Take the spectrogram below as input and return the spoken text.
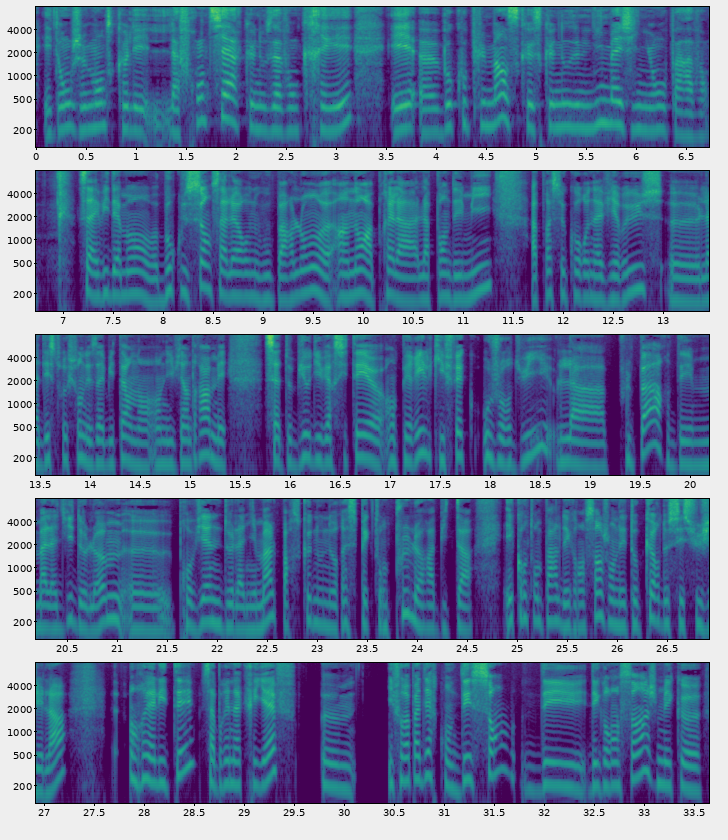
Et donc je montre que les, la frontière que nous avons créée est euh, beaucoup plus mince que ce que nous l'imaginions auparavant. Ça a évidemment beaucoup de sens à l'heure où nous vous parlons, euh, un an après la, pandémie, après ce coronavirus, euh, la destruction des habitats, on, en, y viendra, mais cette biodiversité euh, en péril qui fait qu'aujourd'hui, la plupart des maladies de l'homme proviennent de l'animal parce que nous ne respectons plus leur habitat. Et quand on parle des grands singes, on est au cœur de ces sujets-là. En réalité, Sabrina Krief, il ne faudrait pas dire qu'on descend des, des grands singes, mais que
